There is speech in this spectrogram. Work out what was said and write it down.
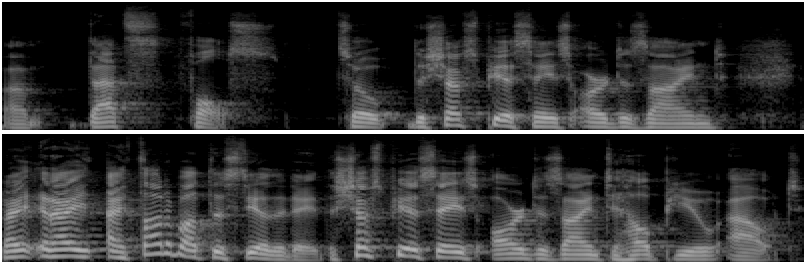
um, that's false. So the chef's PSAs are designed, and, I, and I, I, thought about this the other day. The chef's PSAs are designed to help you out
